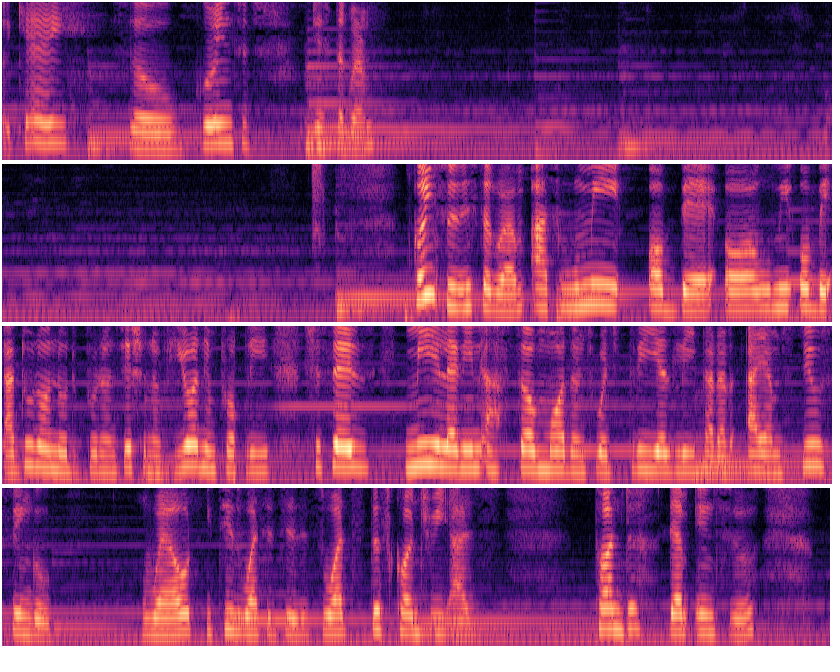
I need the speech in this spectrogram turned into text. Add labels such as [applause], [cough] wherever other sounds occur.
Okay, so going to Instagram. Going to Instagram at Wumi Obe or Wumi Obe. I do not know the pronunciation of your name properly. She says, Me learning after more than 23 years later that I am still single. Well, it is what it is. It's what this country has turned them into.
